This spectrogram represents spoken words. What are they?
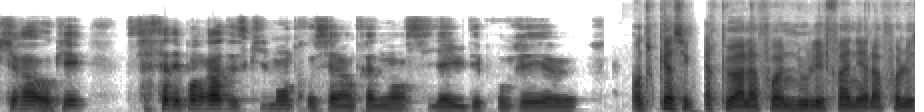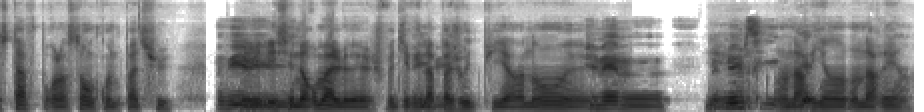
Kira, ok. Ça, ça dépendra de ce qu'il montre aussi à l'entraînement, s'il y a eu des progrès. euh. En tout cas, c'est clair qu'à la fois nous, les fans, et à la fois le staff, pour l'instant, on compte pas dessus. Oui, oui, Et, c'est normal. euh, Je veux dire, il n'a pas joué depuis un an. Puis euh, même, euh, et même euh, si on n'a a- rien, on n'a rien.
